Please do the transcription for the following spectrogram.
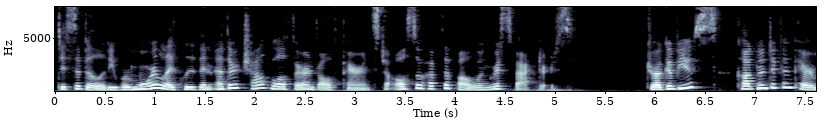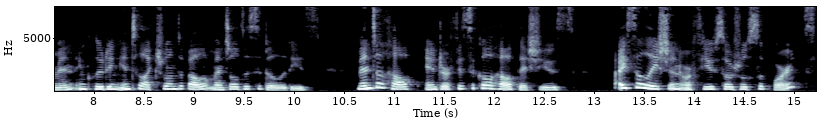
disability were more likely than other child welfare involved parents to also have the following risk factors drug abuse, cognitive impairment, including intellectual and developmental disabilities, mental health and or physical health issues, isolation or few social supports,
